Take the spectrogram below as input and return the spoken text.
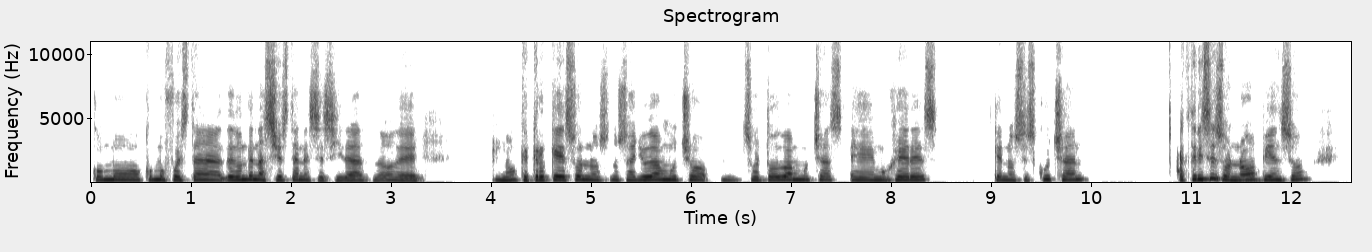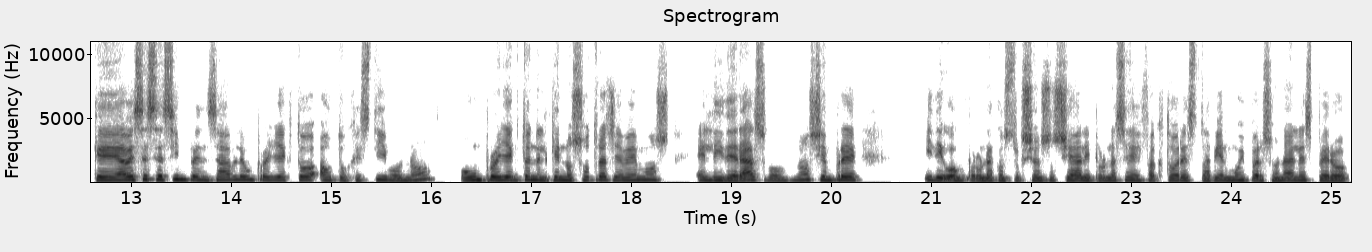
cómo, cómo fue esta, de dónde nació esta necesidad, ¿no? De, ¿no? Que creo que eso nos, nos ayuda mucho, sobre todo a muchas eh, mujeres que nos escuchan, actrices o no, pienso, que a veces es impensable un proyecto autogestivo, ¿no? O un proyecto en el que nosotras llevemos el liderazgo, ¿no? Siempre y digo, por una construcción social y por una serie de factores también muy personales, pero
